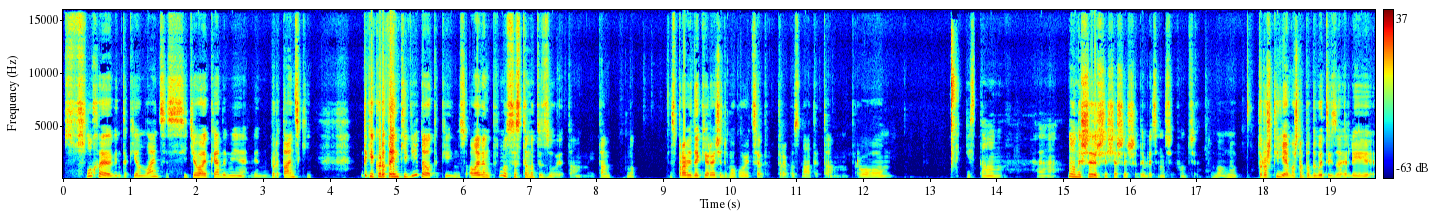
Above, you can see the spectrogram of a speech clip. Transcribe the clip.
слухаю, він такий онлайн, це CTO Academy, він британський. Такі коротенькі відео, такий, але він ну, систематизує там. І там, ну, Насправді деякі речі думаю, ой, це треба знати там про якісь там Ну, вони ширше, ще ширше дивляться на цю функцію. Тому ну, трошки є. Можна подивитись взагалі,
